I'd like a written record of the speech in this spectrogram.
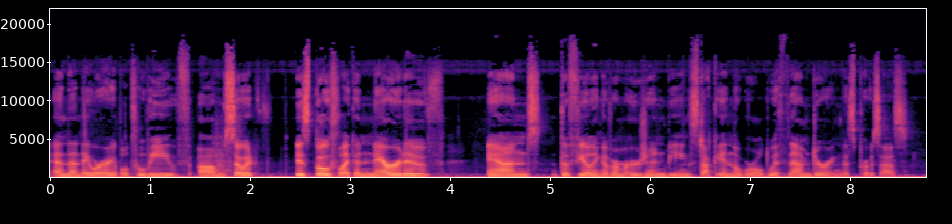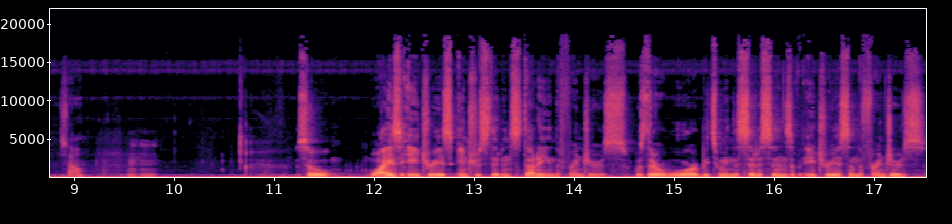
and then they were able to leave. Um, so it is both like a narrative and the feeling of immersion, being stuck in the world with them during this process. So. So, why is Atrius interested in studying the Fringers? Was there a war between the citizens of Atrius and the Fringers?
